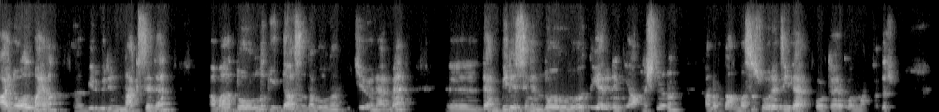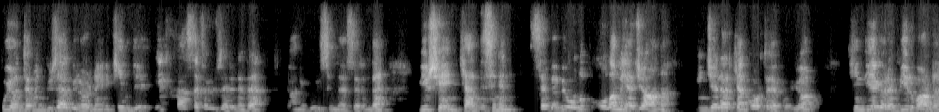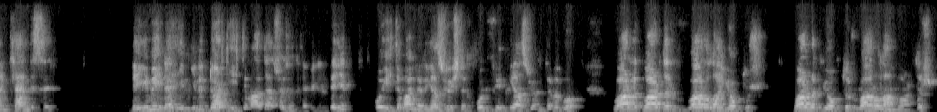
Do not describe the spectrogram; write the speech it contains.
aynı olmayan, birbirini nakseden ama doğruluk iddiasında bulunan iki önerme den birisinin doğruluğu, diğerinin yanlışlığının kanıtlanması suretiyle ortaya konmaktadır. Bu yöntemin güzel bir örneğini kimdi? İlk felsefe üzerine de yani bu isimli eserinde bir şeyin kendisinin sebebi olup olamayacağını incelerken ortaya koyuyor. Kindi'ye göre bir varlığın kendisi deyimiyle ilgili dört ihtimalden söz edilebilir deyip o ihtimalleri yazıyor. İşte hulfi kıyas yöntemi bu. Varlık vardır, var olan yoktur. Varlık yoktur, var olan vardır.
